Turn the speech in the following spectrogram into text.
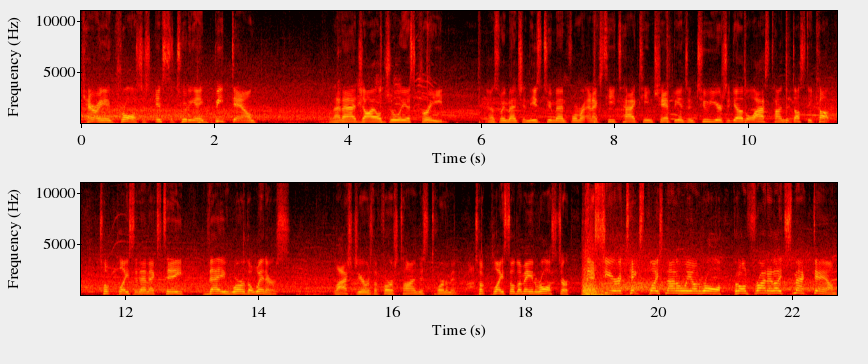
Karrion Kross is instituting a beatdown on that agile Julius Creed. As we mentioned, these two men, former NXT Tag Team Champions, and two years ago, the last time the Dusty Cup took place in NXT, they were the winners. Last year was the first time this tournament took place on the main roster. This year it takes place not only on Raw, but on Friday Night SmackDown.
